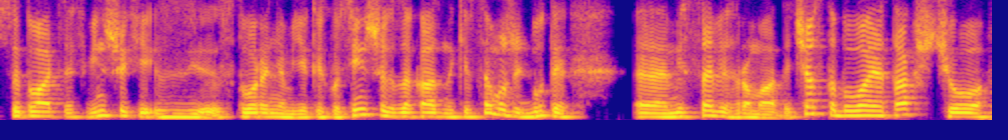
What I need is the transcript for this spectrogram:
ситуаціях, в інших з створенням якихось інших заказників, це можуть бути е, місцеві громади. Часто буває так, що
